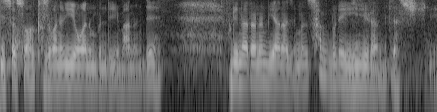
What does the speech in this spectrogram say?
있어서 도서관을 이용하는 분들이 많은데 우리나라는 미안하지만 3분의 1이랍니다. 수준이.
